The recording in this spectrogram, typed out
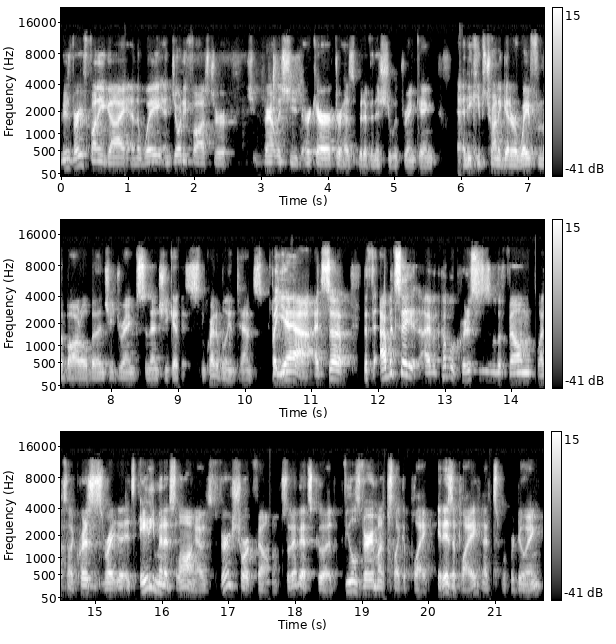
he's a very funny guy, and the way and Jodie Foster, she, apparently she her character has a bit of an issue with drinking, and he keeps trying to get her away from the bottle, but then she drinks, and then she gets incredibly intense. But yeah, it's a uh, th- I would say I have a couple of criticisms of the film. Well, that's not a criticism, right? It's 80 minutes long. It's a very short film, so maybe that's good. Feels very much like a play. It is a play. That's what we're doing,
